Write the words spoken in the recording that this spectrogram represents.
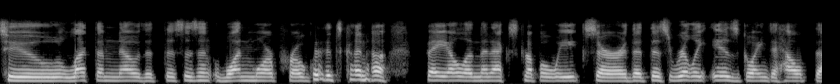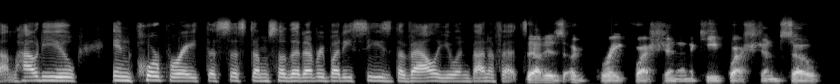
to let them know that this isn't one more program that's going to fail in the next couple weeks or that this really is going to help them? How do you incorporate the system so that everybody sees the value and benefits? That is a great question and a key question. So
